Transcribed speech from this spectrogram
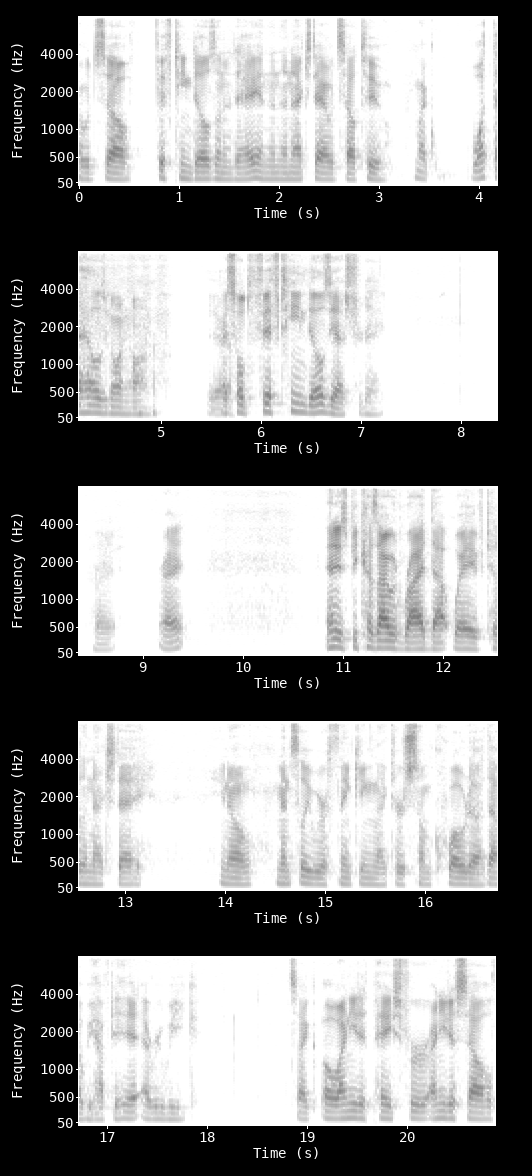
I would sell 15 deals in a day, and then the next day I would sell two. I'm like, what the hell is going on? Yeah. I sold 15 deals yesterday, right. right? And it's because I would ride that wave till the next day. You know, mentally we we're thinking like there's some quota that we have to hit every week. It's like, oh, I need to pace for I need to sell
